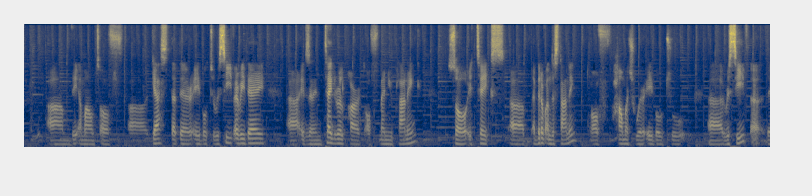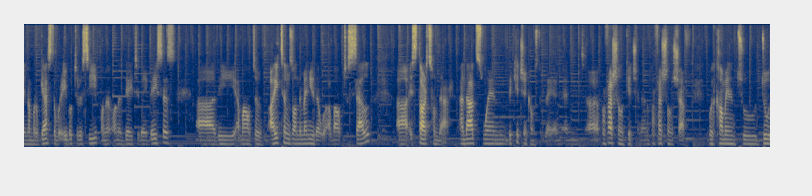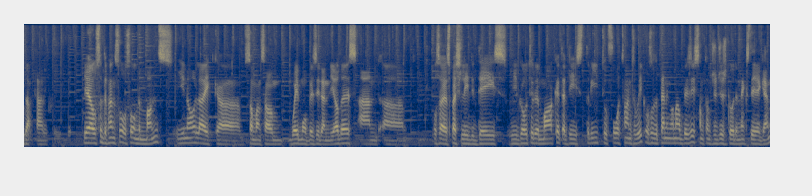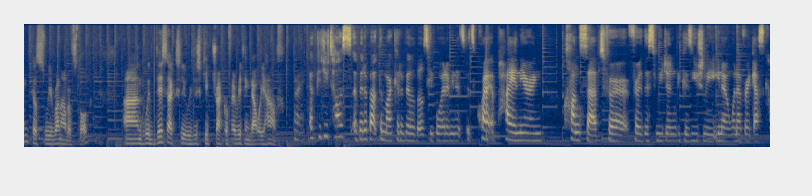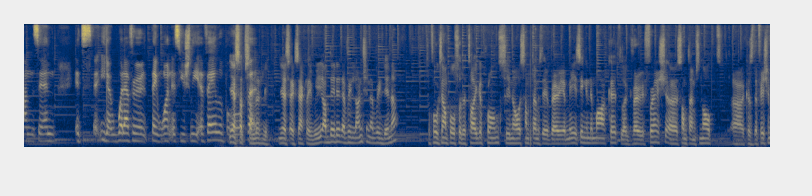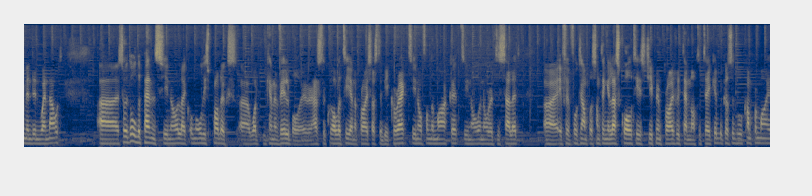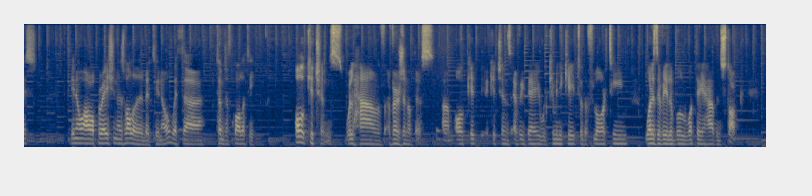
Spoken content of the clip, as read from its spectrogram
um, the amount of uh, guests that they're able to receive every day. Uh, it is an integral part of menu planning. So it takes uh, a bit of understanding of how much we're able to uh, receive, uh, the number of guests that we're able to receive on a, day-to-day -day basis, uh, the amount of items on the menu that we're about to sell, uh, it starts from there. And that's when the kitchen comes to play and, and uh, a professional kitchen and a professional chef will come in to do that planning for you. Yeah, also depends also on the months, you know, like uh, some months are way more busy than the others. And also especially the days we go to the market at least three to four times a week, also depending on how busy. Sometimes you just go the next day again because we run out of stock. And with this, actually, we just keep track of everything that we have. Right. Uh, could you tell us a bit about the Market Availability Board? I mean, it's, it's quite a pioneering concept for, for this region because usually, you know, whenever a guest comes in, it's, you know, whatever they want is usually available. Yes, absolutely. Yes, exactly. We update it every lunch and every dinner. So for example, also the tiger prawns, you know, sometimes they're very amazing in the market, like very fresh, uh, sometimes not, because uh, the fishermen didn't went out. Uh, so it all depends, you know, like on all these products, uh, what can available. It has the quality and the price has to be correct, you know, from the market, you know, in order to sell it. Uh, if, for example, something in less quality is cheap in price, we tend not to take it because it will compromise, you know, our operation as well a little bit, you know, with uh, terms of quality. All kitchens will have a version of this. Um, all ki kitchens every day will communicate to the floor team what is available, what they have in stock.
